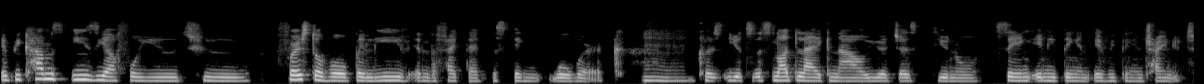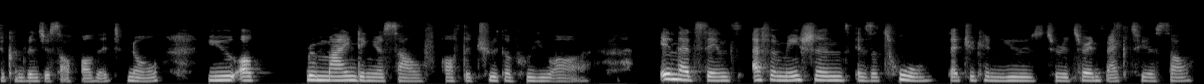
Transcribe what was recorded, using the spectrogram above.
it becomes easier for you to first of all believe in the fact that this thing will work. Because mm. it's, it's not like now you're just you know saying anything and everything and trying to convince yourself of it. No. You are reminding yourself of the truth of who you are. In that sense affirmations is a tool that you can use to return back to yourself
